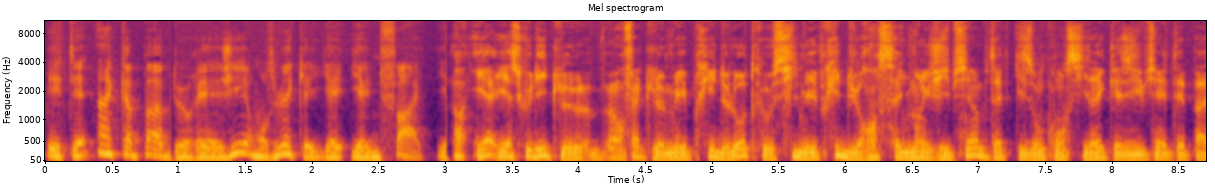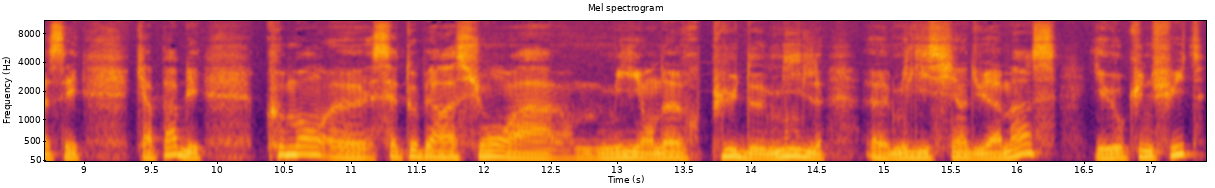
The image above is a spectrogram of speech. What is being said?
et était incapable de réagir. On se souvient qu'il y, a une faille. il, y a, ce que vous dites, le, en fait, le mépris de l'autre et aussi le mépris du renseignement égyptien. Peut-être qu'ils ont considéré que les Égyptiens n'étaient pas assez capables. Comment euh, cette opération a mis en œuvre plus de 1000 miliciens du Hamas? Il n'y a eu aucune fuite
